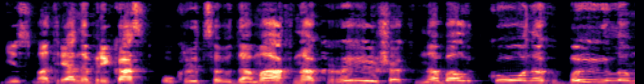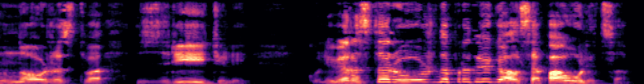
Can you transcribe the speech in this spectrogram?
Несмотря на приказ укрыться в домах, на крышах, на балконах было множество зрителей. Гулливер осторожно продвигался по улицам.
